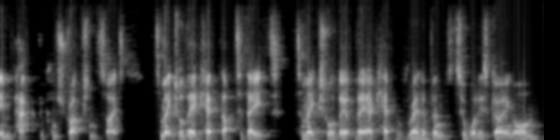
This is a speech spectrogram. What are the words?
impact the construction sites, to make sure they're kept up to date, to make sure that they are kept relevant to what is going on,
